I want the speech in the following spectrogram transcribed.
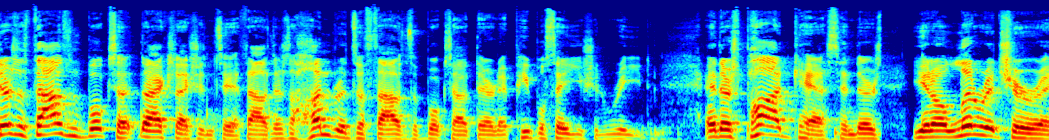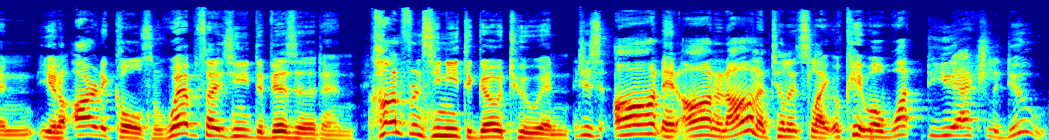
there's a thousand books out, no, actually I shouldn't say a thousand, there's hundreds of thousands of books out there that people say you should read. And there's podcasts and there's, you know, literature and, you know, articles and websites you need to visit and conference you need to go to and just on and on and on until it's like, okay, well, what do you actually do?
